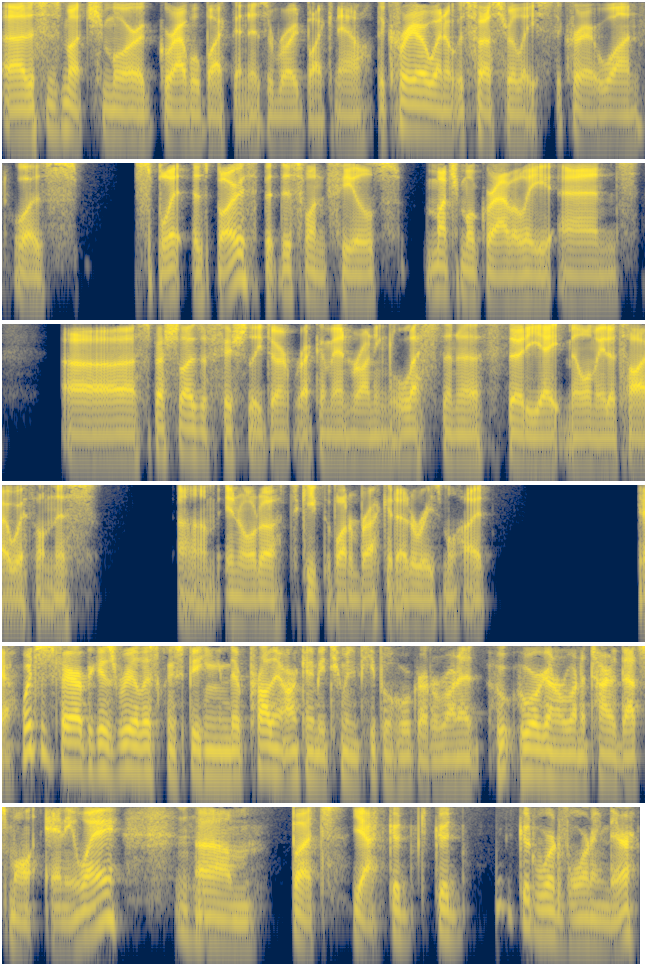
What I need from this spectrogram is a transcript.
Uh, this is much more a gravel bike than is a road bike now. The Creo, when it was first released, the Creo One was split as both, but this one feels much more gravelly. And uh, Specialized officially don't recommend running less than a 38 millimeter tire width on this, um, in order to keep the bottom bracket at a reasonable height. Yeah, which is fair because realistically speaking, there probably aren't going to be too many people who are going to run it who, who are going to run a tire that small anyway. Mhm. Um, but yeah, good, good, good word of warning there.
